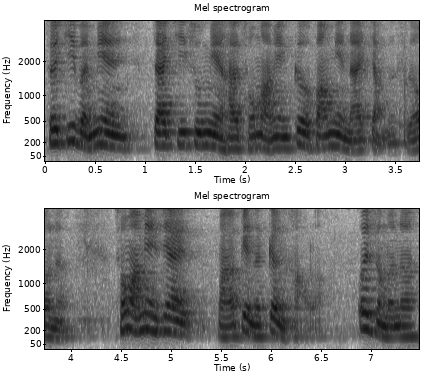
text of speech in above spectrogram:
所以基本面在技术面还有筹码面各方面来讲的时候呢，筹码面现在反而变得更好了。为什么呢？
